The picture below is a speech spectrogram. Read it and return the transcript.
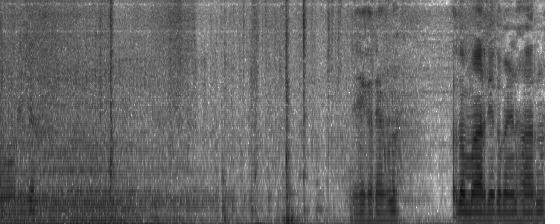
ਮੋਡ 'ਚ। ਦੇਖਦੇ ਹੁਣ। ਕਦੋਂ ਮਾਰਦੀ ਆ ਕਬੈਨ ਹਾਰਨ।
